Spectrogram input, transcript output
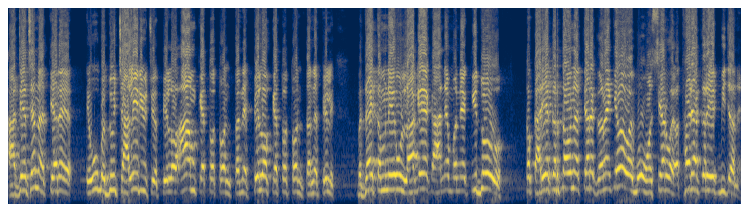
આજે છે ને અત્યારે એવું બધું ચાલી રહ્યું છે. પેલો આમ કેતો તો તને, પેલો કેતો તો તને, પેલી. બધાય તમને એવું લાગે કે આને મને કીધું. તો કાર્યકર્તાઓને અત્યારે ઘણા કેવા હોય, બહુ હોશિયાર હોય, અથાર્યા કરે એકબીજાને.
